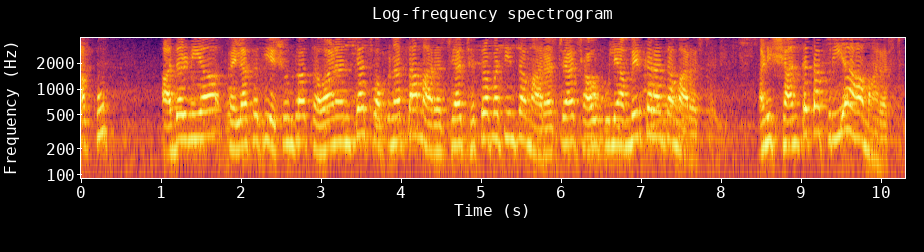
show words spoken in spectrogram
हा खूप आदरणीय कैलासवासी यशवंतराव चव्हाणांच्या स्वप्नातला महाराष्ट्र या छत्रपतींचा महाराष्ट्र शाहू फुले आंबेडकरांचा महाराष्ट्र आणि शांतता प्रिय हा महाराष्ट्र.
